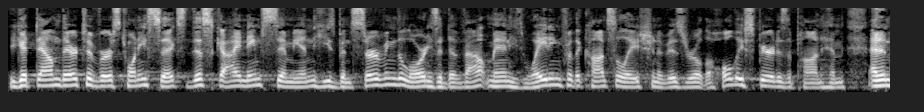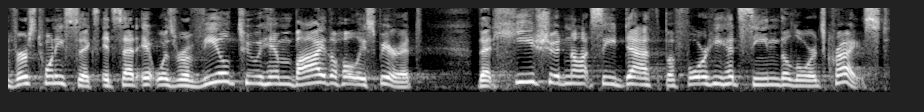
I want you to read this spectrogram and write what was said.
you get down there to verse 26. This guy named Simeon, he's been serving the Lord. He's a devout man. He's waiting for the consolation of Israel. The Holy Spirit is upon him. And in verse 26, it said, It was revealed to him by the Holy Spirit that he should not see death before he had seen the Lord's Christ.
